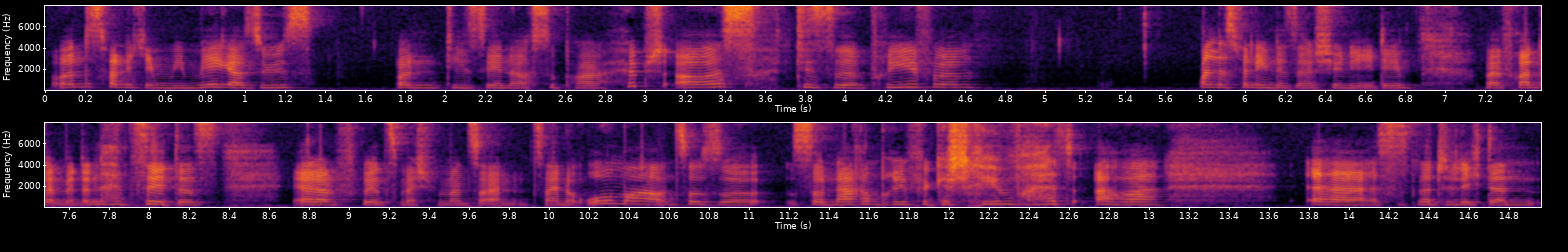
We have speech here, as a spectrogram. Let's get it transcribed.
Und das fand ich irgendwie mega süß. Und die sehen auch super hübsch aus, diese Briefe. Und das finde ich eine sehr schöne Idee. Mein Freund hat mir dann erzählt, dass er dann früher zum Beispiel mal so an seine Oma und so, so, so Narrenbriefe geschrieben hat, aber äh, es ist natürlich dann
